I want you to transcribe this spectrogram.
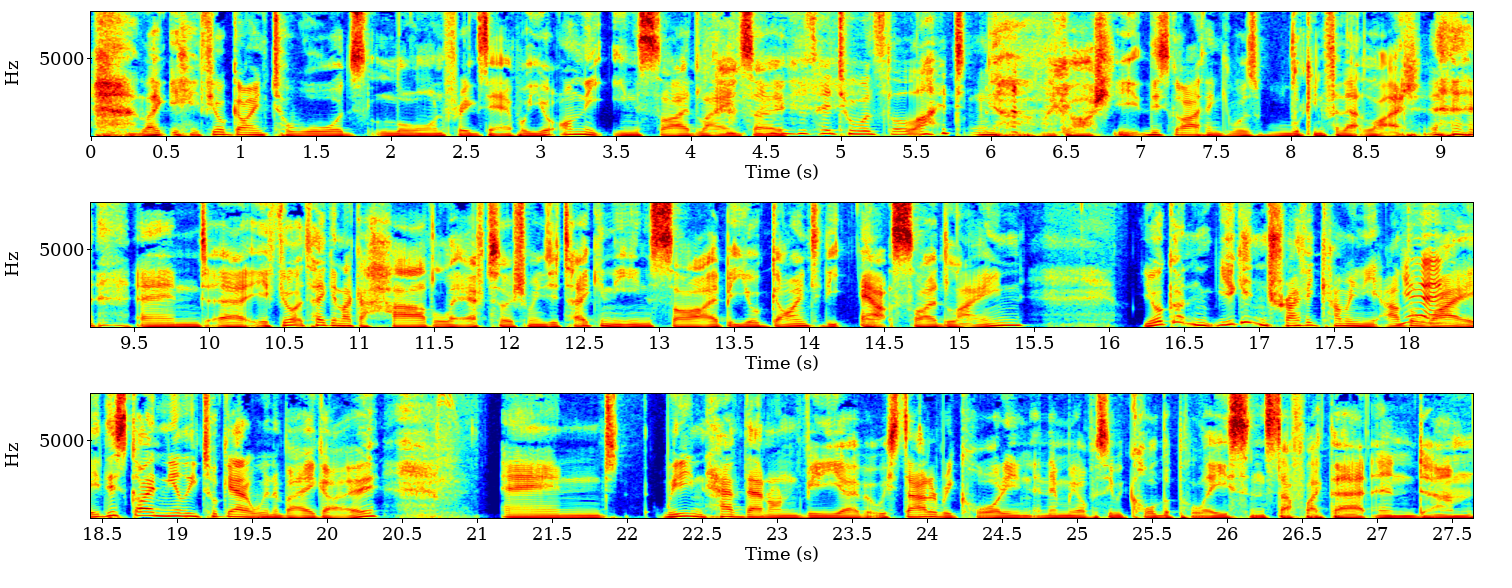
like if you're going towards Lorne for example you're on the inside lane so say towards the light Oh my gosh, this guy I think was looking for that light. and uh, if you're taking like a hard left, so which means you're taking the inside, but you're going to the outside lane, you're getting you're getting traffic coming the other Yeah. way. This guy nearly took out a Winnebago, and we didn't have that on video, but we started recording, and then we obviously we called the police and stuff like that, and um,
